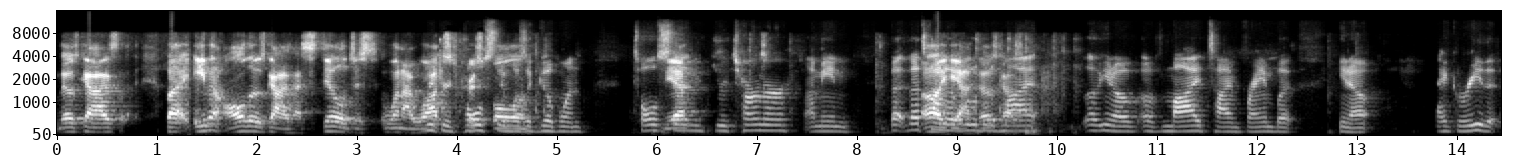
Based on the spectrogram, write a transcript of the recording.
those guys. But even all those guys, I still just when I watched Richard Chris Tolston was a good one. Tolston, Yeah. Drew Turner. I mean, that, that's Oh, kind of yeah, a little bit of my, you know, of my time frame. But you know, I agree that.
